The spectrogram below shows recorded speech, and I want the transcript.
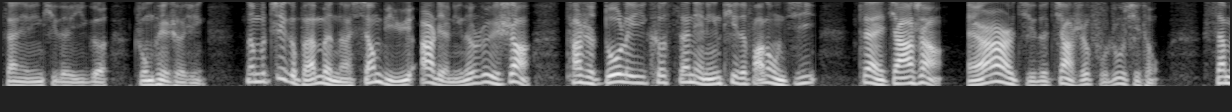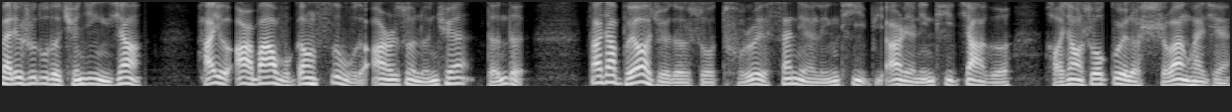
，3.0T 的一个中配车型。那么这个版本呢，相比于2.0的锐尚，它是多了一颗 3.0T 的发动机，再加上 L2 级的驾驶辅助系统，三百六十度的全景影像，还有285杠45的二十寸轮圈等等。大家不要觉得说途锐 3.0T 比 2.0T 价格好像说贵了十万块钱，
